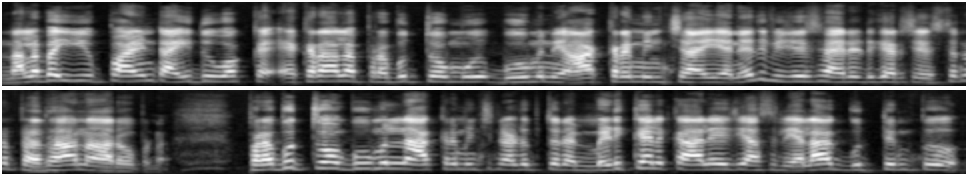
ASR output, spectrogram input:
నలభై పాయింట్ ఐదు ఒక్క ఎకరాల ప్రభుత్వ భూ- భూమిని ఆక్రమించాయి అనేది విజయసాయిరెడ్డి గారు చేస్తున్న ప్రధాన ఆరోపణ. ప్రభుత్వ భూములను ఆక్రమించి నడుపుతున్న మెడికల్ కాలేజీ అసలు ఎలా గుర్తింపు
